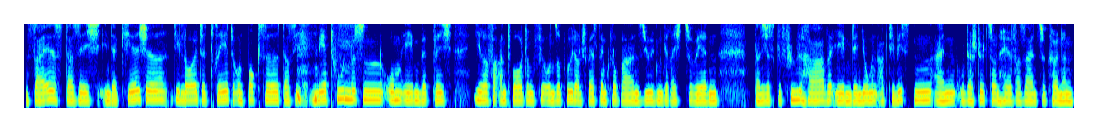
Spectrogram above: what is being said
Sei es, dass ich in der Kirche die Leute trete und boxe, dass sie mehr tun müssen, um eben wirklich ihre Verantwortung für unsere Brüder und Schwestern im globalen Süden gerecht zu werden. Dass ich das Gefühl habe, eben den jungen Aktivisten ein Unterstützer und Helfer sein zu können.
